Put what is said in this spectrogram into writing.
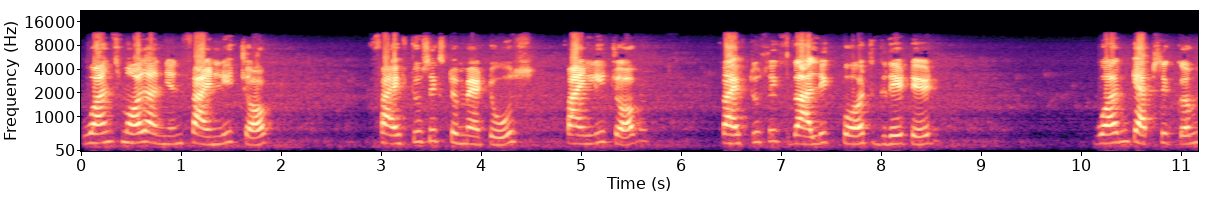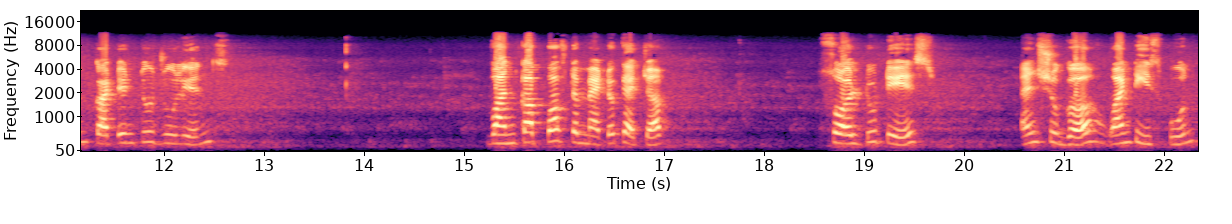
1 small onion finely chopped, 5 to 6 tomatoes finely chopped, 5 to 6 garlic pods grated, 1 capsicum cut into juliennes, 1 cup of tomato ketchup, salt to taste and sugar 1 teaspoon,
